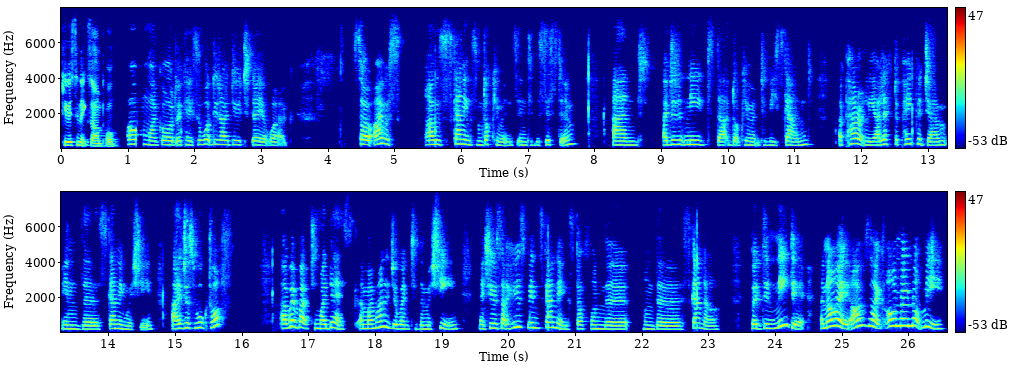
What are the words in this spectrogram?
Give us an example. Oh my god. Okay, so what did I do today at work? So I was I was scanning some documents into the system and I didn't need that document to be scanned. Apparently, I left a paper jam in the scanning machine. I just walked off I went back to my desk and my manager went to the machine and she was like, who's been scanning stuff on the on the scanner, but didn't need it? And I I was like, oh no, not me.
